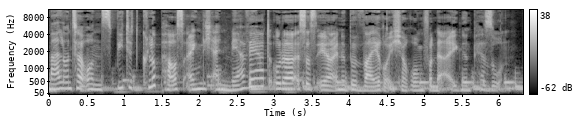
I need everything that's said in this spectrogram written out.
Mal unter uns, bietet Clubhouse eigentlich einen Mehrwert oder ist das eher eine Beweihräucherung von der eigenen Person?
